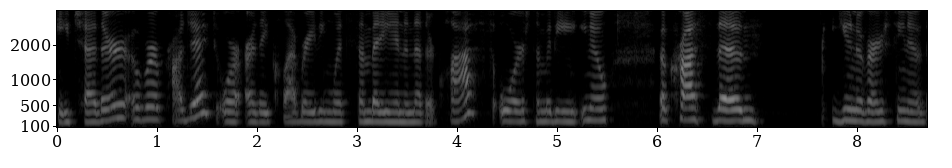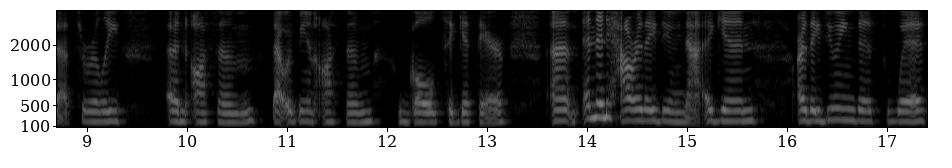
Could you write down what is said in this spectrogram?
each other over a project, or are they collaborating with somebody in another class or somebody, you know, across the universe? You know, that's really an awesome, that would be an awesome goal to get there. Um, and then how are they doing that? Again, are they doing this with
